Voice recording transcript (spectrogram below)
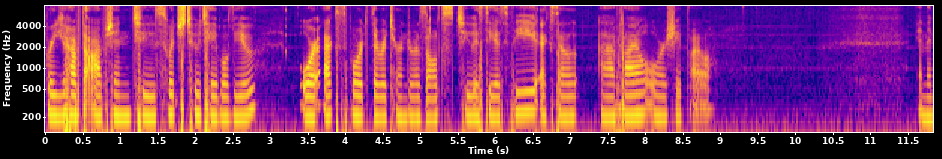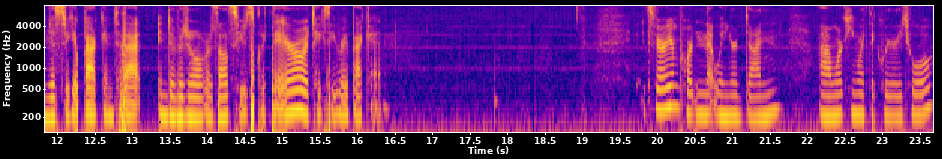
where you have the option to switch to a table view or export the returned results to a CSV, Excel uh, file, or shapefile. And then just to get back into that individual results, you just click the arrow, it takes you right back in. It's very important that when you're done um, working with the query tool,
